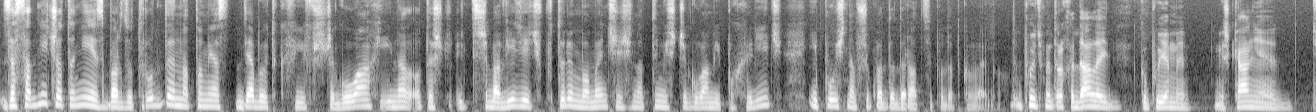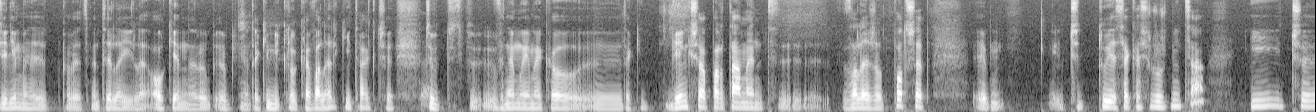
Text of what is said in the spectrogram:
zasadniczo to nie jest bardzo trudne, natomiast diabeł tkwi w szczegółach i, na, też, i trzeba wiedzieć, w którym momencie się nad tymi szczegółami pochylić i pójść na przykład do doradcy podatkowego. Pójdźmy trochę dalej, kupujemy mieszkanie, dzielimy powiedzmy tyle, ile okien, rob- robimy takie mikrokawalerki, tak? Czy, czy wynajmujemy jako y, taki większy apartament, y, zależy od potrzeb. Czy tu jest jakaś różnica? I czy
